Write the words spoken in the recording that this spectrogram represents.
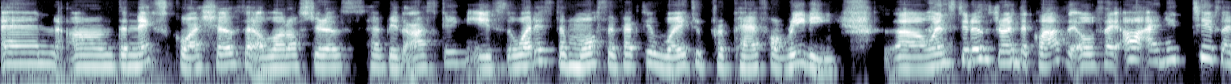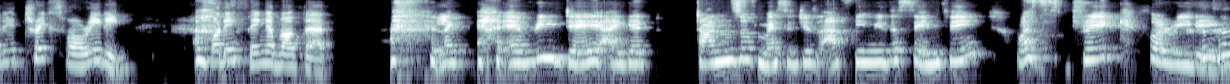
and um, the next question that a lot of students have been asking is, what is the most effective way to prepare for reading? Uh, when students join the class, they all say, oh, I need tips, I need tricks for reading. What do you think about that? like every day I get tons of messages asking me the same thing. What's trick for reading?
